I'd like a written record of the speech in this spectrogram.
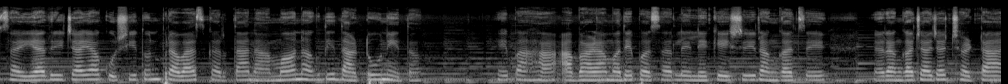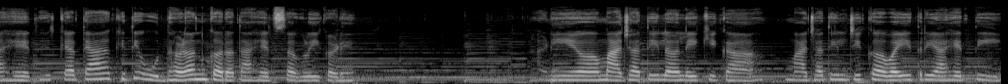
सह्याद्रीच्या या कुशीतून प्रवास करताना मन अगदी दाटून येतं. हे पहा आभाळामध्ये पसरलेले केशरी रंगाचे रंगाच्या ज्या छटा आहेत त्या त्या किती उधळण करत आहेत सगळीकडे. आणि माझ्यातील लेखिका माझ्यातील जी कवयित्री आहे ती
